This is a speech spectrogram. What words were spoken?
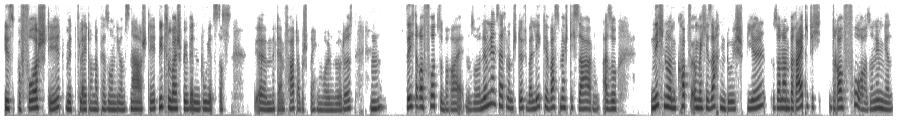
ist, bevorsteht, mit vielleicht auch einer Person, die uns nahe steht, wie zum Beispiel, wenn du jetzt das äh, mit deinem Vater besprechen wollen würdest, mhm sich darauf vorzubereiten. So, nimm dir einen Zettel und Stift, überleg dir, was möchte ich sagen. Also nicht nur im Kopf irgendwelche Sachen durchspielen, sondern Mhm. bereite dich drauf vor. So nimm dir,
